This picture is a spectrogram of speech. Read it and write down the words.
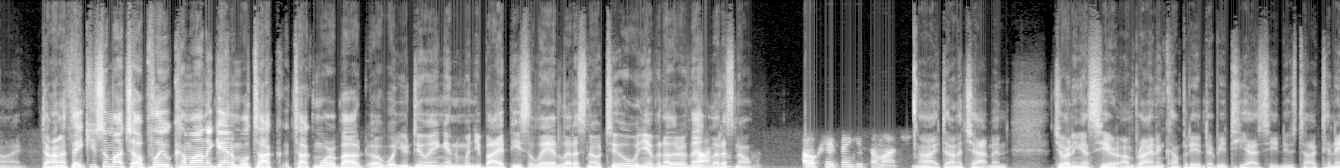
All right, Donna. Thank you so much. Hopefully, we'll come on again, and we'll talk talk more about uh, what you're doing. And when you buy a piece of land, let us know too. When you have another event, awesome. let us know. Okay, thank you so much. All right, Donna Chapman joining us here on Brian and Company at WTIC News Talk 1080.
